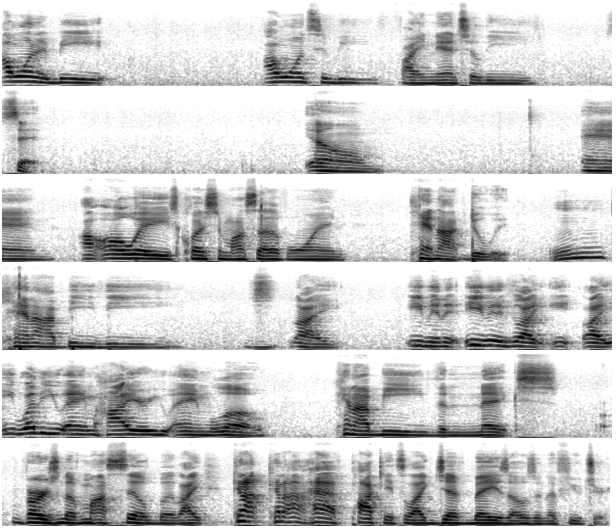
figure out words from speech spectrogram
I want to be. I want to be financially set. Um, and I always question myself on, can I do it? Mm-hmm. Can I be the, like, even even if like like whether you aim high or you aim low, can I be the next version of myself? But like, can I can I have pockets like Jeff Bezos in the future?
